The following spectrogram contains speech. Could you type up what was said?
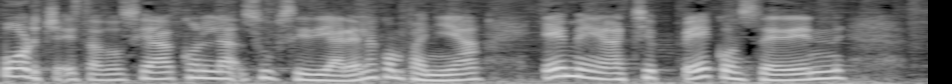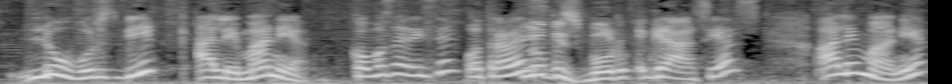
Porsche está asociada con la subsidiaria de la compañía MHP, con sede en Lubursburg, Alemania. ¿Cómo se dice otra vez? Ludwigsburg. Gracias. Alemania,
